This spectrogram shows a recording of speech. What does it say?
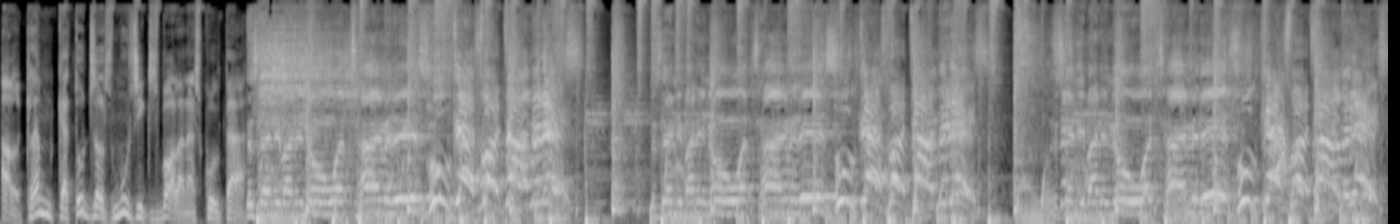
el clam que tots els músics volen escoltar. does anybody know what time it is? Who cares what time it is? Does anybody know what time it is? Who cares what time it is? Does anybody know what time it is? Who cares what time it is?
